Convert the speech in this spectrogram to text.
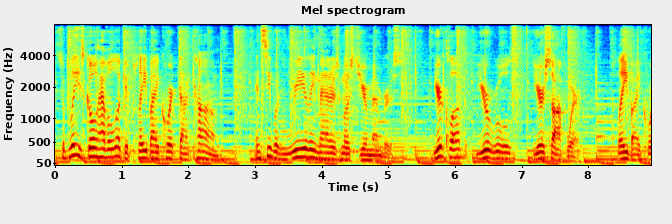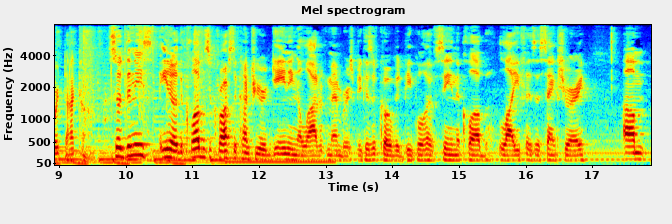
So please go have a look at playbycourt.com and see what really matters most to your members. Your club, your rules, your software. Playbycourt.com. So Denise, you know the clubs across the country are gaining a lot of members because of COVID. People have seen the club life as a sanctuary. Um,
